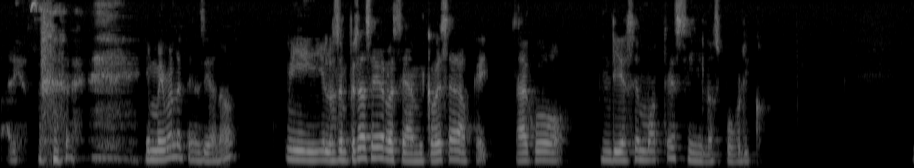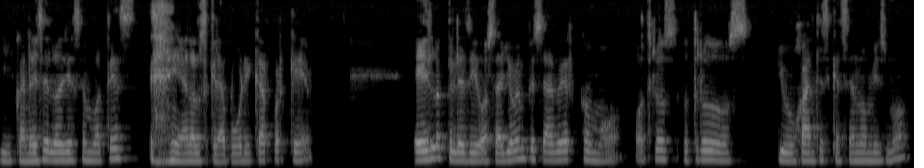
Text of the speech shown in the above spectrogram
varios. y me llaman la atención, ¿no? Y los empecé a hacer, o sea, mi cabeza era, ok, hago 10 emotes y los publico. Y cuando hice los 10 emotes, ya no los quería publicar porque es lo que les digo, o sea, yo me empecé a ver como otros, otros dibujantes que hacen lo mismo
